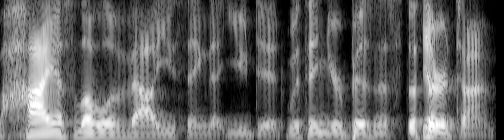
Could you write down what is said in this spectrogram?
highest level of value thing that you did within your business the Yep. third time.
